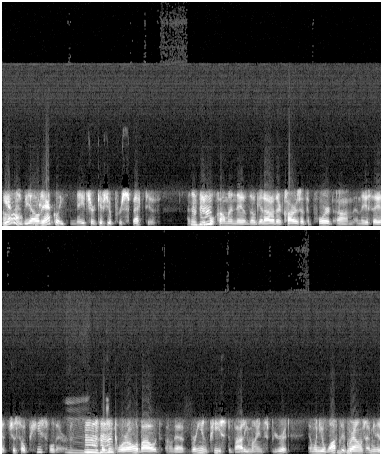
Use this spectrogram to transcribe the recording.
Uh, yeah, to be out exactly. In nature gives you perspective. I think mm-hmm. people come and they they'll get out of their cars at the port um, and they say it's just so peaceful there. Mm-hmm. I think we're all about uh, that bringing peace to body, mind, spirit. And when you walk the mm-hmm. grounds, I mean, the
